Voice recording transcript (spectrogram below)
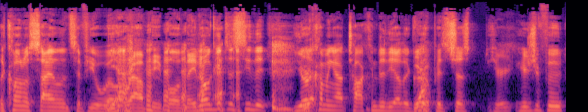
The cone of silence, if you will, Yeah. around people, and they don't get to see that you're Yep. coming out talking to the other group. It's just here, here's your food,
